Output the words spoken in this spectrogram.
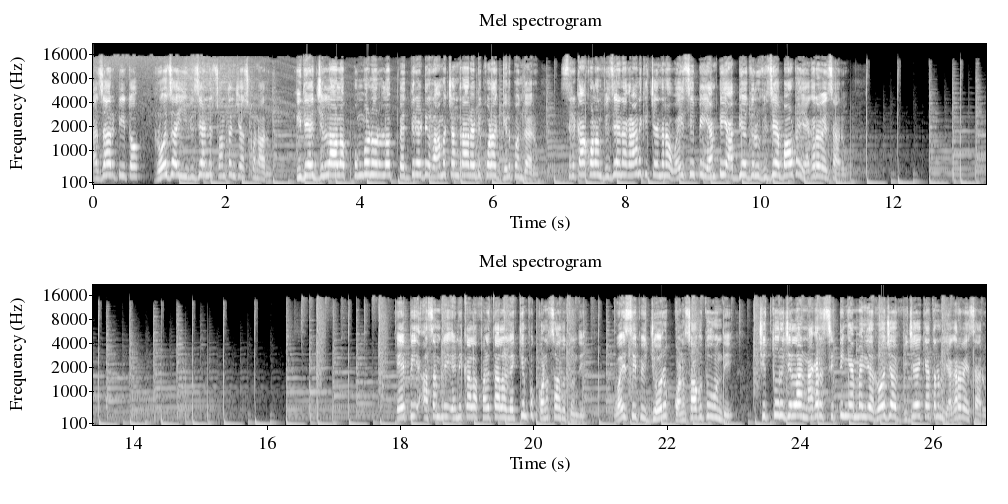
మెజారిటీతో రోజా ఈ విజయాన్ని సొంతం చేసుకున్నారు. ఇదే జిల్లాలో పుంగనూరులో పెద్దిరెడ్డి రామచంద్రారెడ్డి కూడా గెలుపొందారు. శ్రీకాకుళం విజయనగరానికి చెందిన వైసీపీ ఎంపీ అభ్యర్థులు విజయబావుట ఎగరవేశారు. ఏపీ అసెంబ్లీ ఎన్నికల ఫలితాల లెక్కింపు కొనసాగుతుంది. వైసీపీ జోరు కొనసాగుతూ ఉంది. చిత్తూరు జిల్లా నగర సిట్టింగ్ ఎమ్మెల్యే రోజా విజయకేతనం ఎగరవేశారు.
